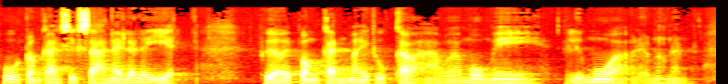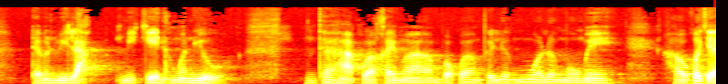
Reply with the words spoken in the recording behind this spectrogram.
ผู้ต้องการศึกษาในรายละเอียด เพื่อป้องกันไม่ให้ถูกกล่าวหาว่าโมเม หรือมั่วอะไรแบบนั้น แต่มันมีหลักมีเกณฑ์ของมันอยู่ ถ้าหากว่าใครมาบอกว่ามันเป็นเรื่องมั่วเรื่องโมเม เขาก็จะ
